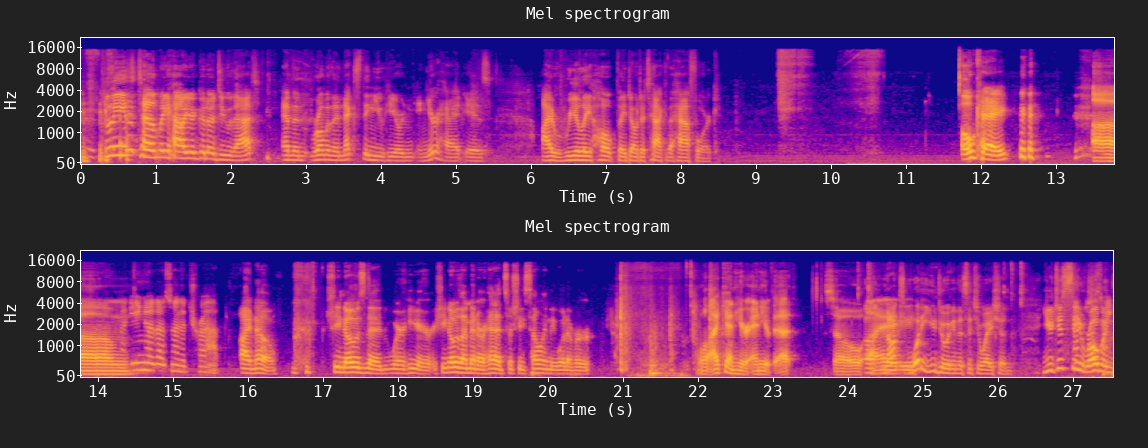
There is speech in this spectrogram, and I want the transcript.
Please tell me how you're gonna do that. And then Roman, the next thing you hear in, in your head is, "I really hope they don't attack the half orc." Okay. Um, You know that's not a trap. I know. she knows that we're here. She knows I'm in her head, so she's telling me whatever. Well, I can't hear any of that, so Uh, I. Nox, what are you doing in this situation? You just see I'm just Roman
